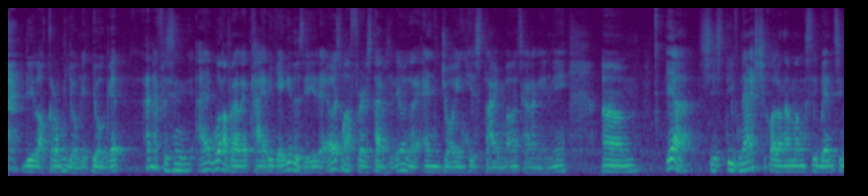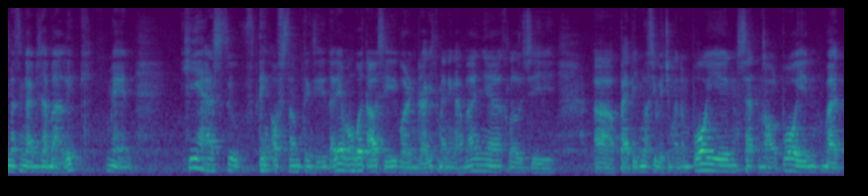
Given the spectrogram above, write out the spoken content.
di locker room joget-joget. I never seen, gue gak pernah liat Kyrie kayak gitu sih. That was my first time sih. Dia bener enjoying his time banget sekarang ini. Um, yeah, si Steve Nash kalau ngomong si Ben Simmons nggak bisa balik, man, he has to think of something sih. Tadi emang gue tahu sih Gordon Dragic mainnya nggak banyak, lalu si uh, Patty Mills juga cuma 6 poin, set 0 poin, but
